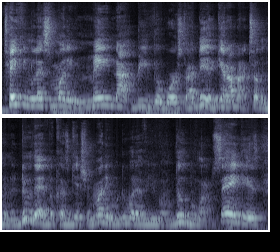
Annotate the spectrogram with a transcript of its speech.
taking less money may not be the worst idea. Again, I'm not telling him to do that because get your money, we'll do whatever you're going to do. But what I'm saying is,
